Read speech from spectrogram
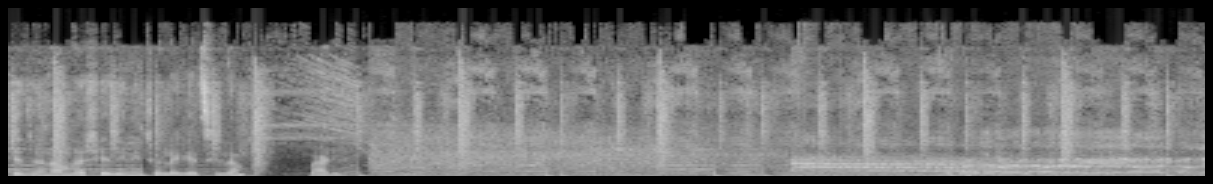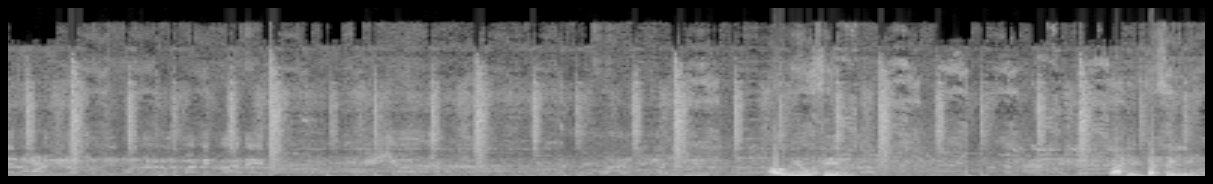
সেজন্য আমরা সেদিনই চলে গেছিলাম বাড়ি How you feel? What is the feeling?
